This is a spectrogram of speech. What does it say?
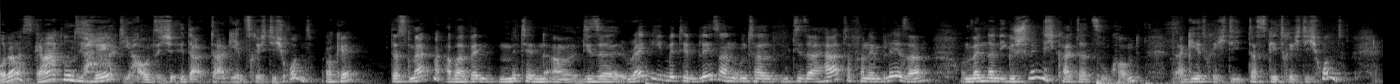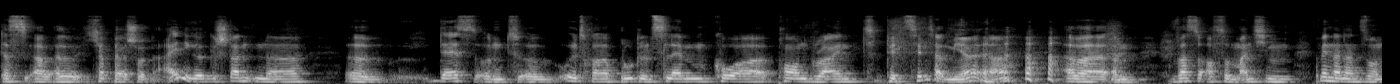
Oder? Ska tun sich weh? Ja, die hauen sich, da, da geht's richtig rund. Okay. Das merkt man, aber wenn mit den, äh, diese Reggae mit den Bläsern unter dieser Härte von den Bläsern und wenn dann die Geschwindigkeit dazu kommt, da geht richtig, das geht richtig rund. Das, äh, also ich habe ja schon einige gestandene äh, Death und äh, Ultra Brutal Slam Core Porn Grind Pits hinter mir, ja. aber ähm, was so auf so manchem, wenn dann dann so ein,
